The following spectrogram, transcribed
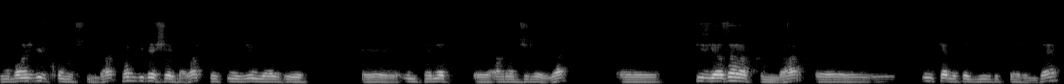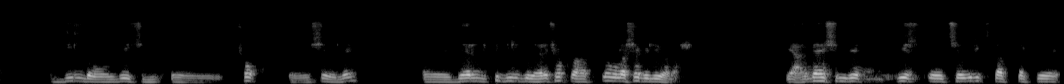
yabancı dil konusunda tabii bir de şey de var. Teknolojinin verdiği e, internet e, aracılığıyla e, bir yazar hakkında e, internete girdiklerinde dilde olduğu için e, çok e, şeyli e, derinlikli bilgilere çok rahatlıkla ulaşabiliyorlar. Yani ben şimdi bir e, çeviri kitaptaki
